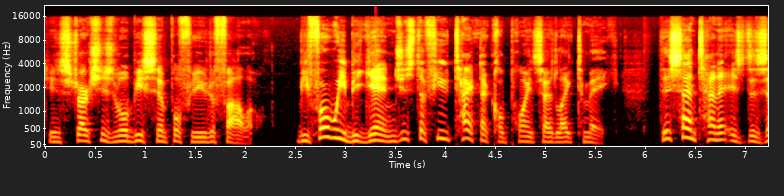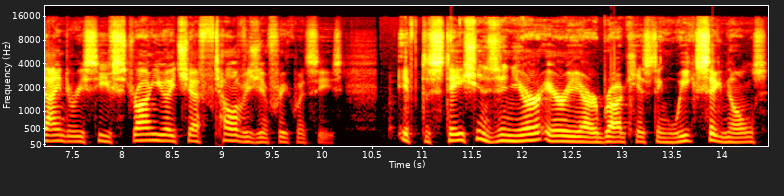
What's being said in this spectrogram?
The instructions will be simple for you to follow. Before we begin, just a few technical points I'd like to make. This antenna is designed to receive strong UHF television frequencies. If the stations in your area are broadcasting weak signals,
